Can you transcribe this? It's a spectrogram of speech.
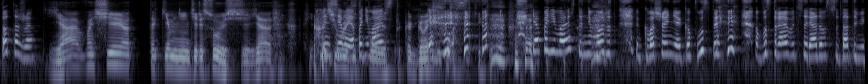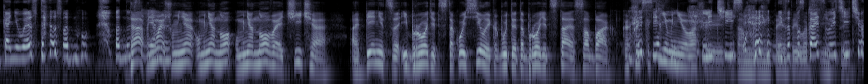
Тот же. Я вообще таким не интересуюсь. Я, я хочу Сева, я понимаю, поезд, как говорили классики. Я понимаю, что не может квашение капусты обустраиваться рядом с цитатами Канни Уэста в одну, в одну Да, понимаешь, у меня, у меня, но, у меня новая чича а, пенится и бродит с такой силой, как будто это бродит стая собак. Как, как- Сева, какие мне ваши эти Лечись, там, блин, не запускай свою чичу.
